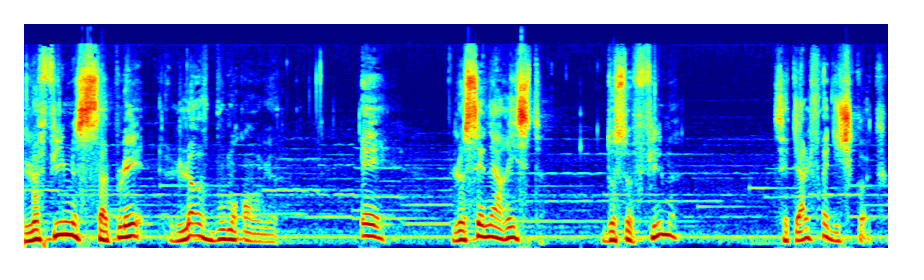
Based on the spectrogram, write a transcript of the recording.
Le film s'appelait Love Boomerang. Et le scénariste de ce film, c'était Alfred Hitchcock.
